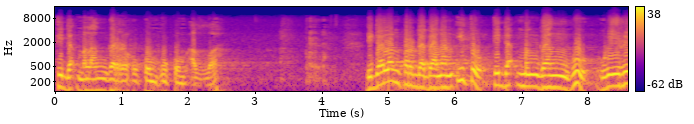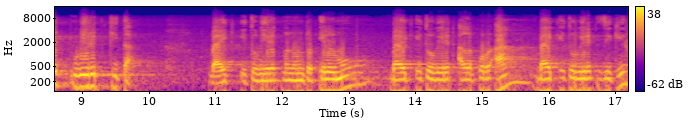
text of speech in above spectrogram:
tidak melanggar hukum-hukum Allah. Di dalam perdagangan itu tidak mengganggu wirid-wirid kita. Baik itu wirid menuntut ilmu baik itu wirid Al-Quran baik itu wirid zikir.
